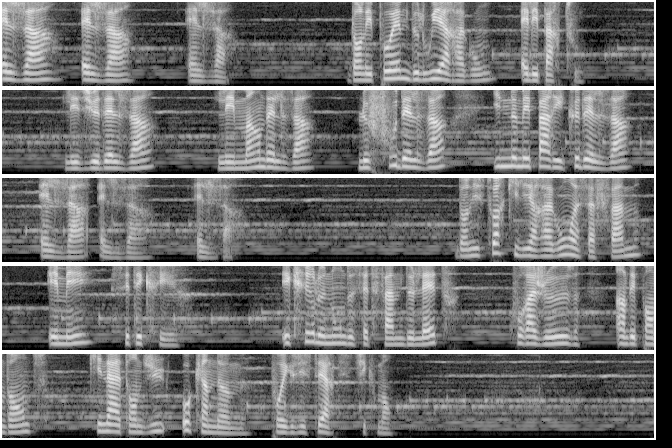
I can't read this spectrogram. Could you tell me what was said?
Elsa, Elsa, Elsa. Dans les poèmes de Louis Aragon, elle est partout. Les yeux d'Elsa, les mains d'Elsa, le fou d'Elsa, il ne m'est pari que d'Elsa, Elsa, Elsa, Elsa. Dans l'histoire qu'il lit Aragon à sa femme, aimer, c'est écrire. Écrire le nom de cette femme de lettres, courageuse, indépendante, qui n'a attendu aucun homme pour exister artistiquement.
